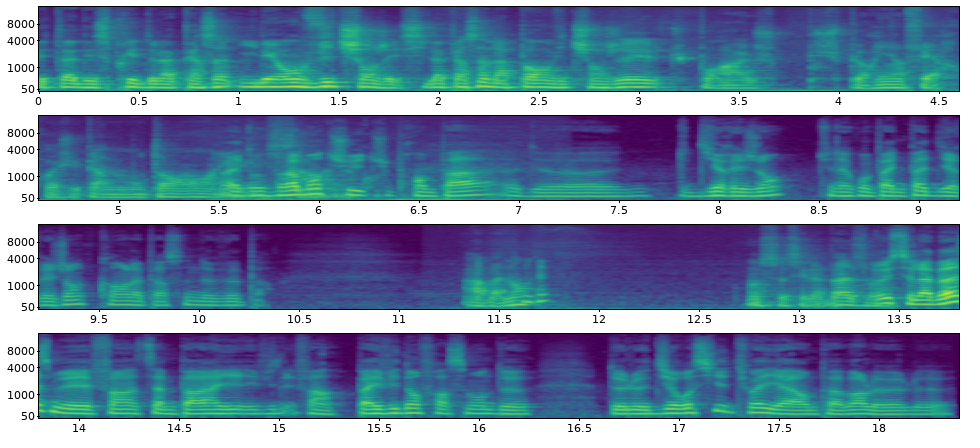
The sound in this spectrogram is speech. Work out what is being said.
l'état d'esprit de la personne. Il a envie de changer. Si la personne n'a pas envie de changer, tu pourras, je, peux rien faire. Quoi. Je vais perdre mon temps. donc vraiment, tu, tu prends pas de, de dirigeant, tu n'accompagnes pas de dirigeant quand la personne ne veut pas. Ah bah non. Non, ça c'est la base. Oui, c'est la base, mais ça me paraît enfin, pas évident forcément de, de, le dire aussi. Tu vois, y a, on peut avoir le...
